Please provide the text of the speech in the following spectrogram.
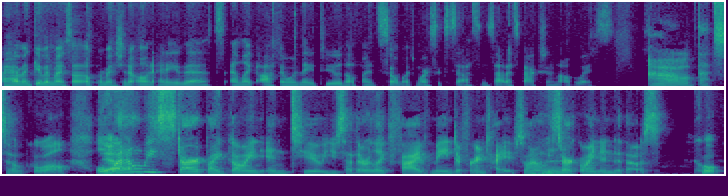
I haven't given myself permission to own any of this. And like often when they do, they'll find so much more success and satisfaction in all the ways. Oh, that's so cool. Well, yeah. why don't we start by going into, you said there were like five main different types. Why don't mm-hmm. we start going into those? Cool.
